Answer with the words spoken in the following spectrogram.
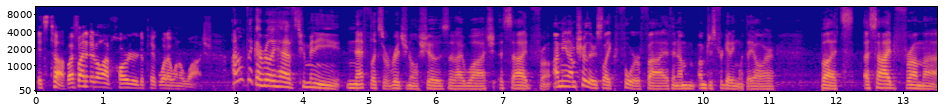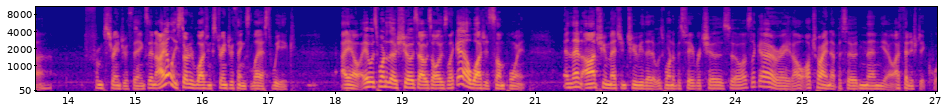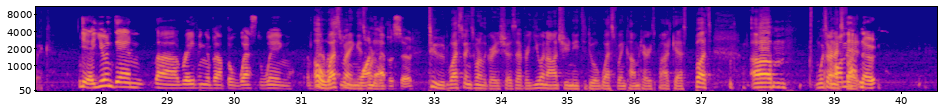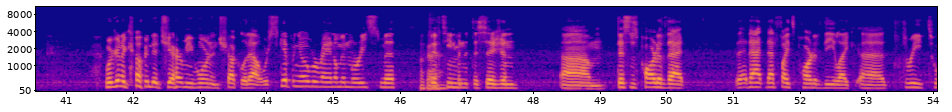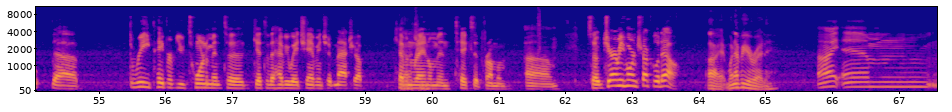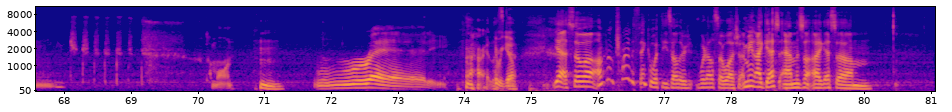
It's tough. I find it a lot harder to pick what I want to watch. I don't think I really have too many Netflix original shows that I watch aside from. I mean, I'm sure there's like four or five, and I'm I'm just forgetting what they are. But aside from uh, from Stranger Things, and I only started watching Stranger Things last week. I know it was one of those shows I was always like, eh, I'll watch at some point. And then Anshu mentioned to me that it was one of his favorite shows, so I was like, all right, I'll, I'll try an episode, and then you know I finished it quick. Yeah, you and Dan uh, raving about the West Wing. I've Oh, West Wing is one one of the- episode. Dude, West Wing's one of the greatest shows ever. You and Anshu need to do a West Wing commentaries podcast. But um, what's our next On that note, we're gonna go into Jeremy Horn and Chuck Liddell. We're skipping over Randleman and Maurice Smith, Okay. 15 minute decision. Um, this is part of that. That that, that fight's part of the like uh, three to, uh, three pay per view tournament to get to the heavyweight championship matchup. Kevin Gotcha. Randleman takes it from him. Um, so Jeremy Horn, Chuck Liddell. All right, whenever you're ready. I am. Come on. Hmm. Ready. All right, let's we go. Yeah, so uh, I'm, I'm trying to think of what these other what else I watch. I mean, I guess Amazon. I guess um,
